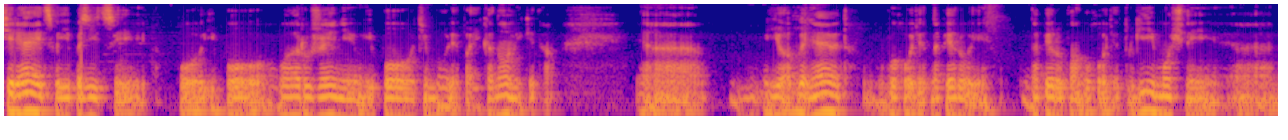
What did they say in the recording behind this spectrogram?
теряет свои позиции по, и по вооружению, и по, тем более по экономике. Там. А, Ее обгоняют, выходят на первый, на первый план выходят другие мощные а,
